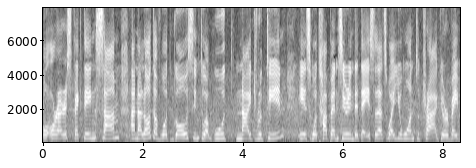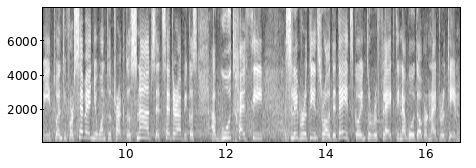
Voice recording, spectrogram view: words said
or, or are expecting some, and a lot of what goes into a good night routine is what happens during the day. So that's why you want to track your baby 24 7, you want to track those naps, etc., because a good, healthy sleep routine throughout the day, it's going to reflect in a good overnight routine.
